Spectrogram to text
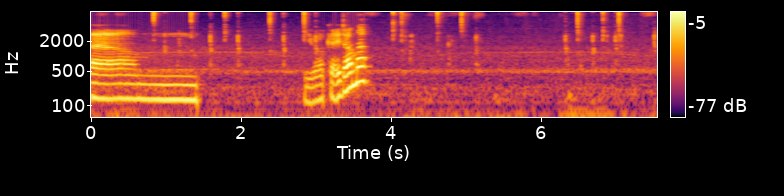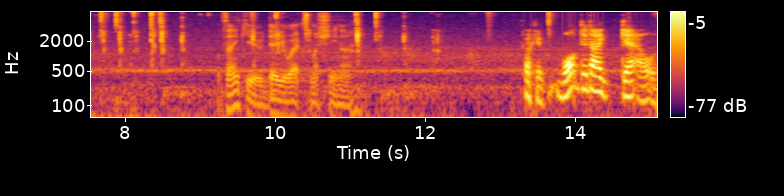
Um, you okay down there? Thank you, Deus Machina. Okay, what did I get out of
